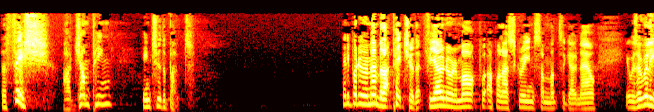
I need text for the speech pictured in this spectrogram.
The fish are jumping into the boat. Anybody remember that picture that Fiona and Mark put up on our screen some months ago now? It was a really,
